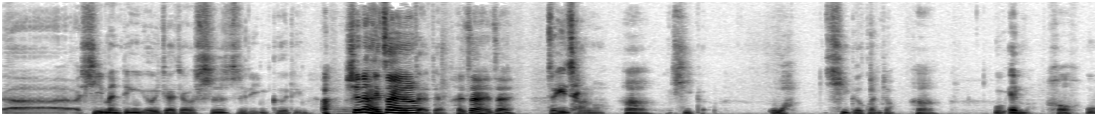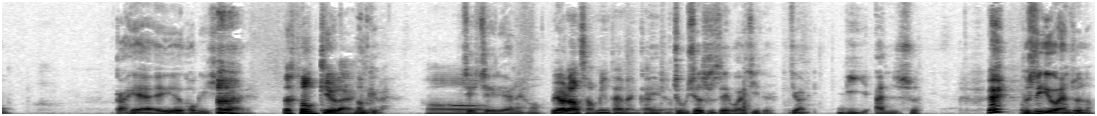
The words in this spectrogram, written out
呃西门町有一家叫狮子林歌厅，啊，现在还在啊，在在还在还在。这一场哦嗯，七个哇，七个观众，嗯，有 M 哦，有，把遐个迄个福利社的都叫来。弄起来，哦，这这连的吼。不要让场面太难看哎。主秀是谁我还记得，叫李安顺，哎，不是尤安顺哦，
